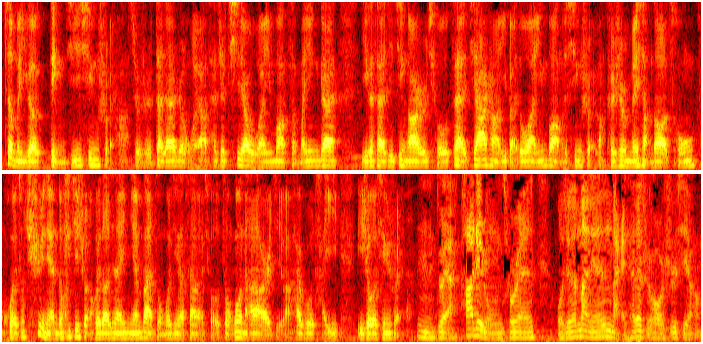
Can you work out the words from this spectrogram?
这么一个顶级薪水啊，就是。大家认为啊，他这七点五万英镑怎么应该一个赛季进二十球，再加上一百多万英镑的薪水吧？可是没想到从或从去年冬季转会到现在一年半，总共进了三个球，总共拿了二十几万，还不如他一一周的薪水呢。嗯，对啊，他这种球员，我觉得曼联买他的时候是想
